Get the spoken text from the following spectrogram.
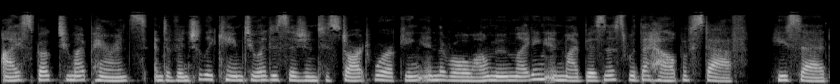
I spoke to my parents and eventually came to a decision to start working in the role while moonlighting in my business with the help of staff, he said.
